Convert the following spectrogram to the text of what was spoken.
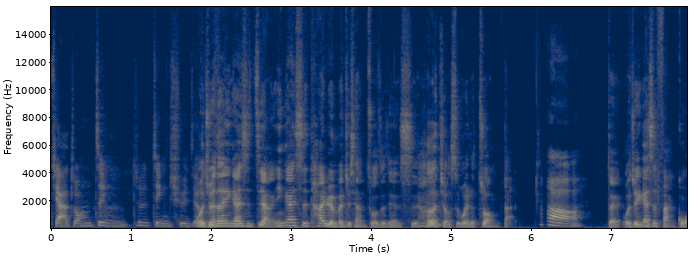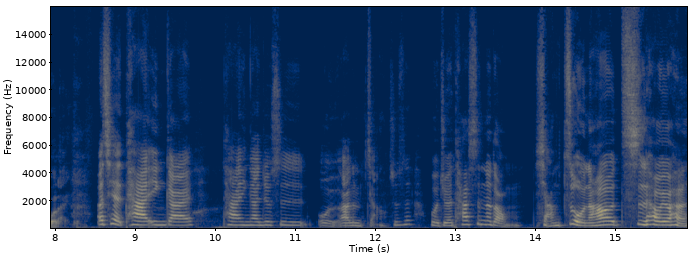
假装进就是进去这样，我觉得应该是这样，应该是他原本就想做这件事，嗯喝酒是为了壮胆。哦，对，我觉得应该是反过来的。而且他应该，他应该就是我要那么讲，就是我觉得他是那种想做，然后事后又很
